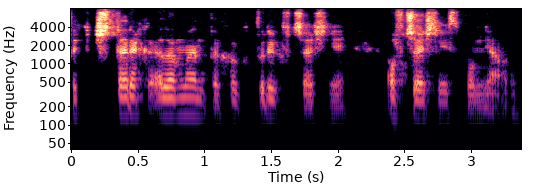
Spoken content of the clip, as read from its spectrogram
tych czterech elementach, o których wcześniej, o wcześniej wspomniałem.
